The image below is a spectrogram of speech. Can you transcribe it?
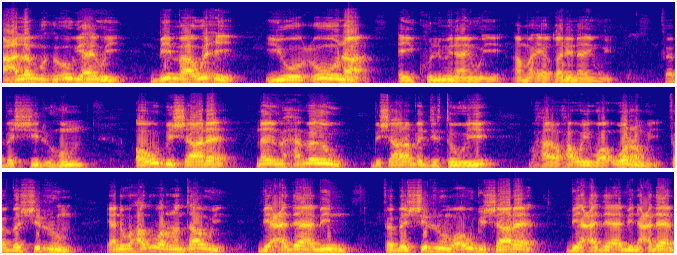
aclam wuxuu ogyahay wey bimaa wixii yuucuuna ay kulminaayeen weye ama ay qarinaayeen wey fabashirhum oo u bishaare nabi maxamedow bishaaro ma jirto weye waxaa weye waa waran wey fabashirhum yani waxaad u warantaa wey bicadaabin fabashirhum oo u bishaare bicadaabin cadaab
